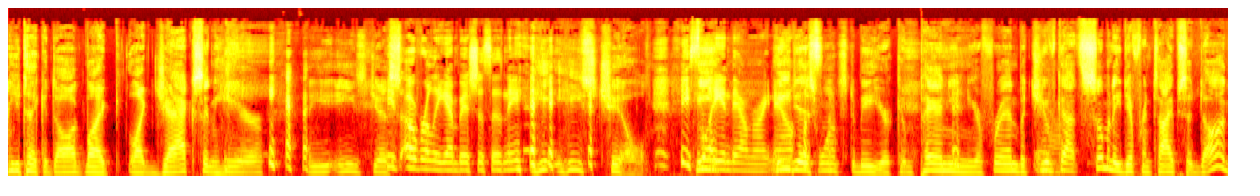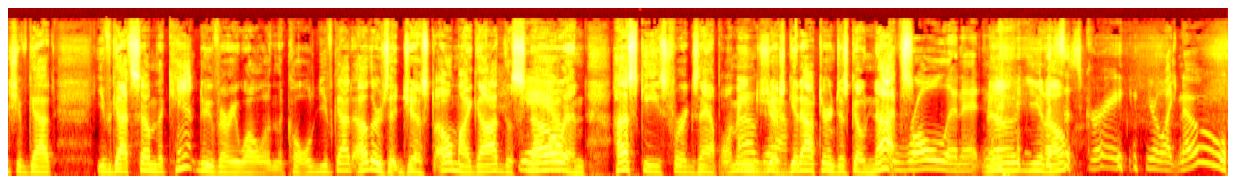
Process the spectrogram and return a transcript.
you take a dog like like Jackson here, he, he's just he's overly ambitious, isn't he? he, he's chill. He's He- laying down right now. He just wants to be your companion, your friend. But you've got so many different types of dogs. You've got you've got some that can't do very well in the cold. You've got others that just oh my god, the snow Yeah. and huskies, for example. I mean, Oh, just yeah. get out there and just go nuts, roll in it. Uh, you know. is great. You're like, no,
